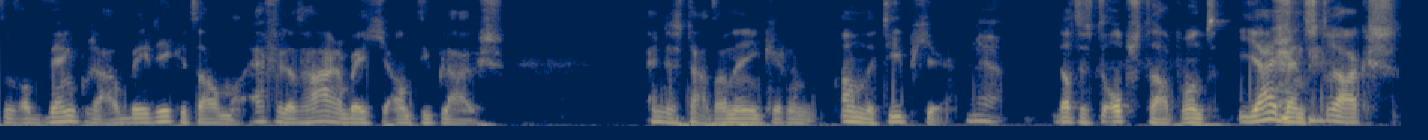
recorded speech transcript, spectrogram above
erop, wenkbrauw, weet ik het allemaal. Even dat haar een beetje anti-pluis. En er staat dan in één keer een ander typeje. Ja. Dat is de opstap, want jij bent straks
